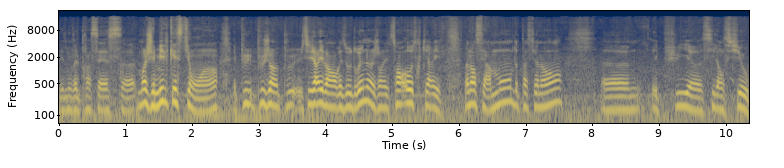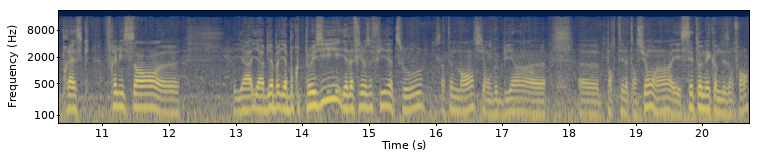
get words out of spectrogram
les nouvelles princesses euh, Moi j'ai mille questions. Hein. Et plus, si j'arrive à en résoudre une, j'en ai 100 autres qui arrivent. Non, c'est un monde passionnant. Euh, et puis silencieux ou presque, frémissant. Il y, a, beaucoup de poésie, il y a de la philosophie là-dessous, certainement, si on veut bien euh, euh, porter l'attention hein, et s'étonner comme des enfants.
